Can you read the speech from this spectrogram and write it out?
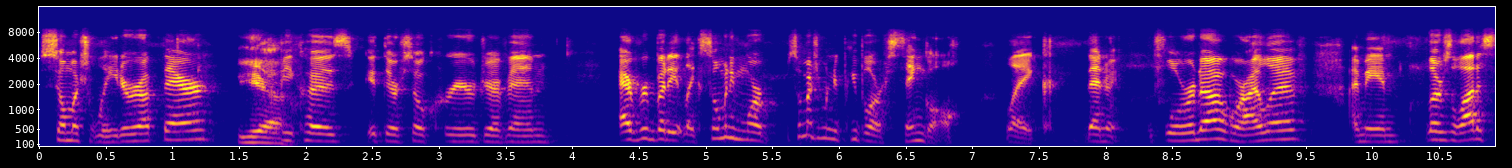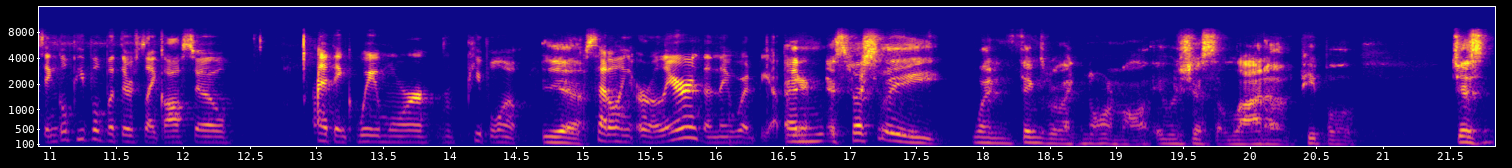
so much later up there yeah. because they're so career driven. Everybody, like, so many more, so much many people are single, like, than Florida, where I live. I mean, there's a lot of single people, but there's like also, I think, way more people Yeah. settling earlier than they would be up here. and especially when things were like normal it was just a lot of people just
